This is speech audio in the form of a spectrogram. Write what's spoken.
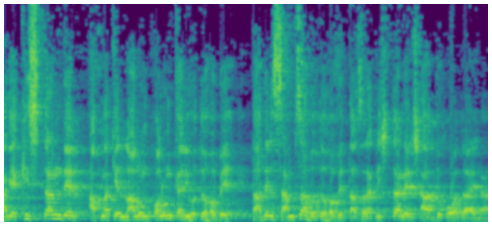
আগে খ্রিস্টানদের আপনাকে লালন পালনকারী হতে হবে, তাদের সামসা হতে হবে, তাছাড়া খ্রিস্টানের সাহায্য পাওয়া যায় না।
